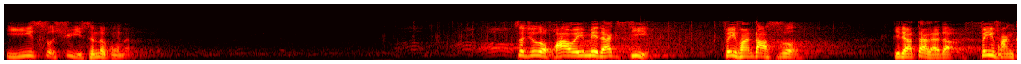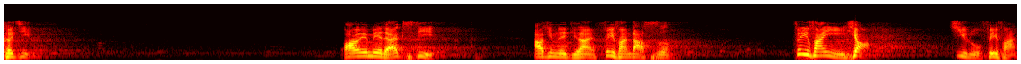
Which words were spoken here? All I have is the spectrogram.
以一次续一生的功能。这就是华为 Mate X T 非凡大师。给大家带来的非凡科技，华为 Mate X T Ultimate Design 非凡大师，非凡影像记录非凡。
